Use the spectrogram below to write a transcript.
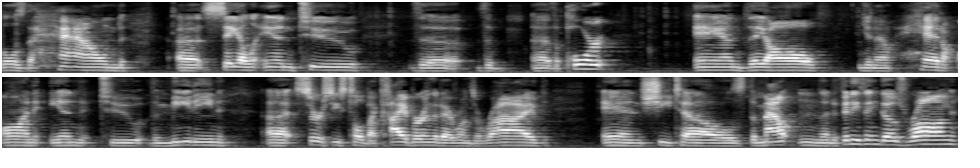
as well as the Hound, uh, sail into the the uh, the port, and they all you know head on into the meeting. Uh, Cersei's told by Qyburn that everyone's arrived, and she tells the Mountain that if anything goes wrong,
